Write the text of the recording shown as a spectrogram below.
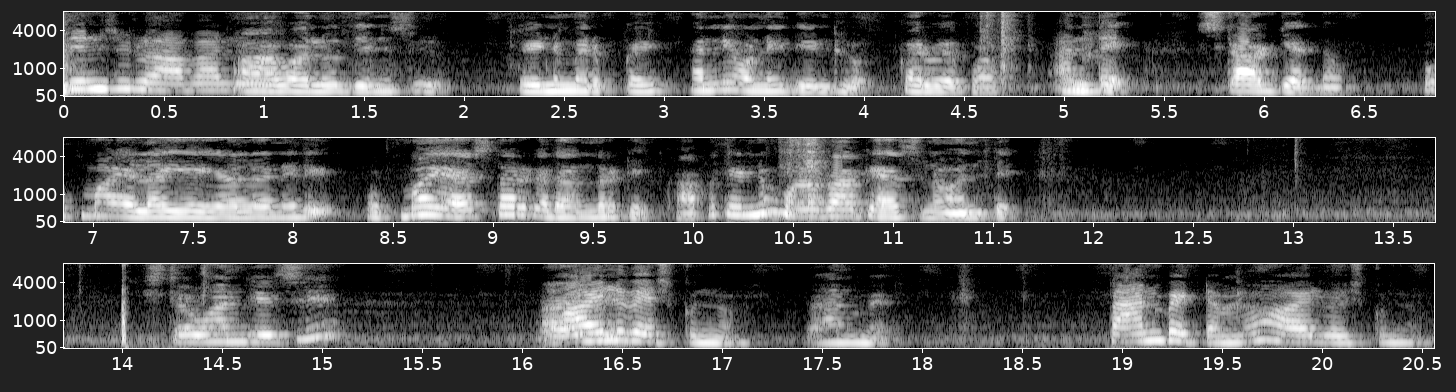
దినుసులు ఆవాలు. ఆవాలు దినుసులు ఎండుమిరపకాయ అన్నీ ఉన్నాయి దీంట్లో. కరివేపాకు. అంతే. స్టార్ట్ చేద్దాం. ఉప్మా ఎలా వేయాలనేది ఉప్మా వేస్తారు కదా అందరికీ. కాకపోతే మునగాకు వేస్తున్నాం అంతే. స్టవ్ ఆన్ చేసి ఆయిల్ వేసుకుందాం. పాన్ పాన్ పెట్టాము ఆయిల్ వేసుకుందాం.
